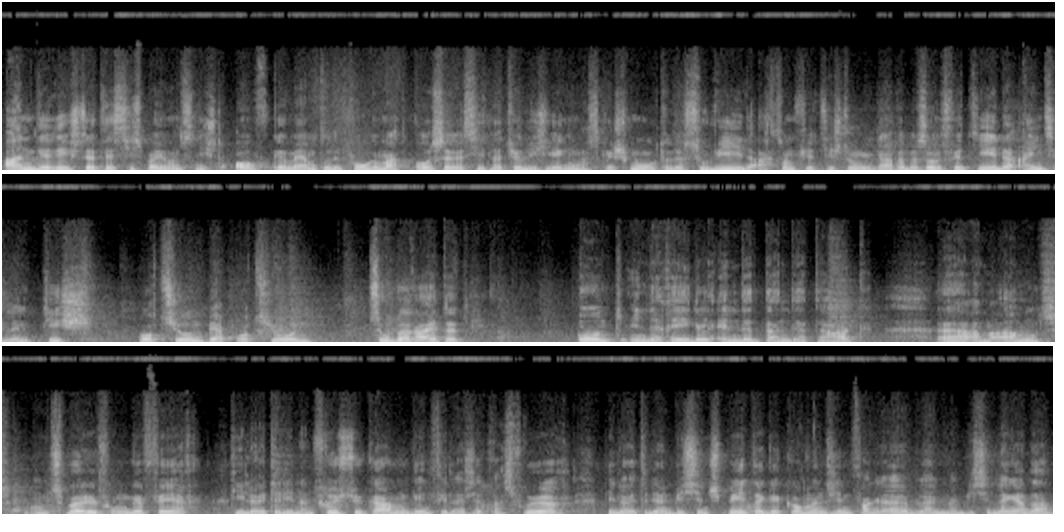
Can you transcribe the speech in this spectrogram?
angerichtet. Es ist bei uns nicht aufgewärmt oder vorgemacht, außer es ist natürlich irgendwas geschmort oder sous vide, 48 Stunden gegart. Aber sonst wird jeder einzelne Tisch, Portion per Portion, zubereitet. Und in der Regel endet dann der Tag äh, am Abend um 12 ungefähr. Die Leute, die dann Frühstück haben, gehen vielleicht etwas früher. Die Leute, die ein bisschen später gekommen sind, fang, äh, bleiben ein bisschen länger da.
